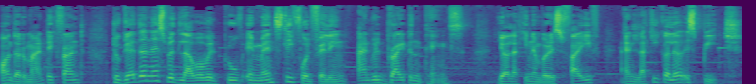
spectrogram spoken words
On the romantic front, togetherness with lover will prove immensely fulfilling and will brighten things. Your lucky number is 5 and lucky color is peach.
